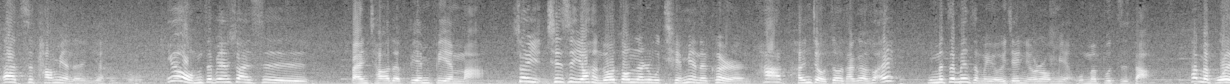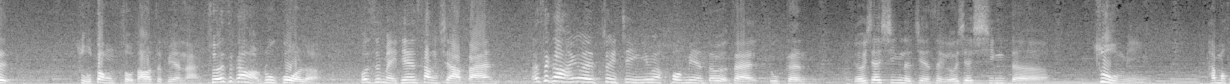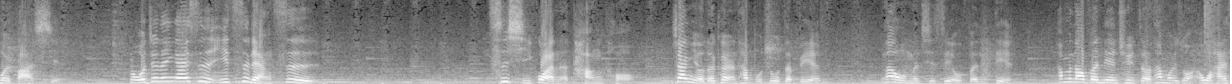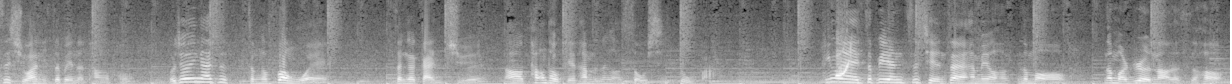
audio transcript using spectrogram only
那吃汤面的人也很多，因为我们这边算是板桥的边边嘛，所以其实有很多中正路前面的客人，他很久之后他跟我说，哎，你们这边怎么有一间牛肉面？我们不知道，他们不会主动走到这边来，除非是刚好路过了，或是每天上下班。但是刚好因为最近因为后面都有在都更，有一些新的建设，有一些新的住民，他们会发现。我觉得应该是一次两次吃习惯了汤头，像有的客人他不住这边，那我们其实有分店，他们到分店去之后，他们会说，我还是喜欢你这边的汤头。我觉得应该是整个氛围、整个感觉，然后汤头给他们那种熟悉度吧。因为这边之前在还没有那么那么热闹的时候，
